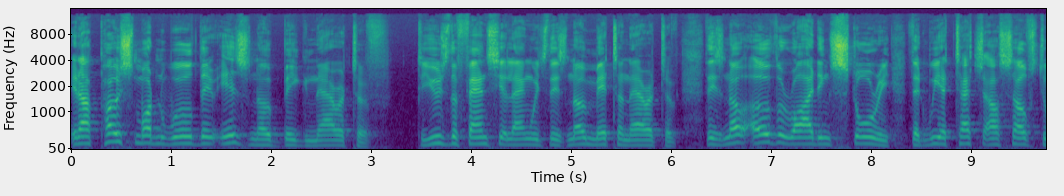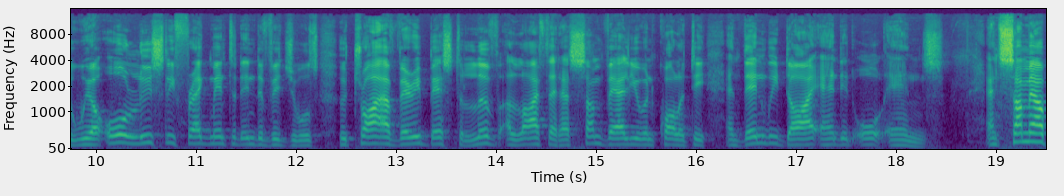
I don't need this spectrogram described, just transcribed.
In our postmodern world, there is no big narrative. To use the fancier language, there's no meta narrative. There's no overriding story that we attach ourselves to. We are all loosely fragmented individuals who try our very best to live a life that has some value and quality, and then we die and it all ends. And somehow,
